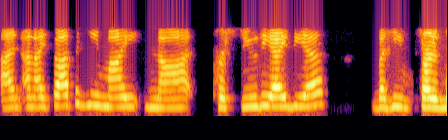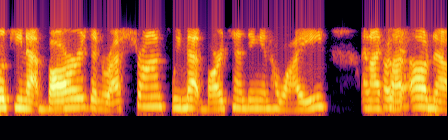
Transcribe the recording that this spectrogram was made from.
and, and I thought that he might not pursue the idea, but he started looking at bars and restaurants. We met bartending in Hawaii, and I thought, oh no,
